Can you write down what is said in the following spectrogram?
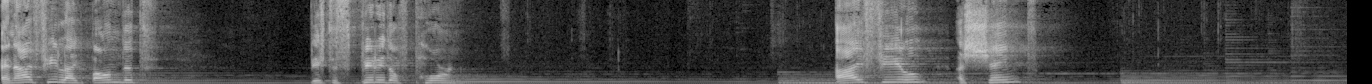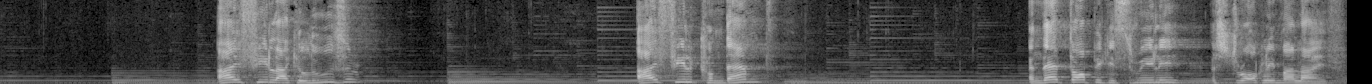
And I feel like bonded with the spirit of porn. I feel ashamed. I feel like a loser. I feel condemned. And that topic is really a struggle in my life.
